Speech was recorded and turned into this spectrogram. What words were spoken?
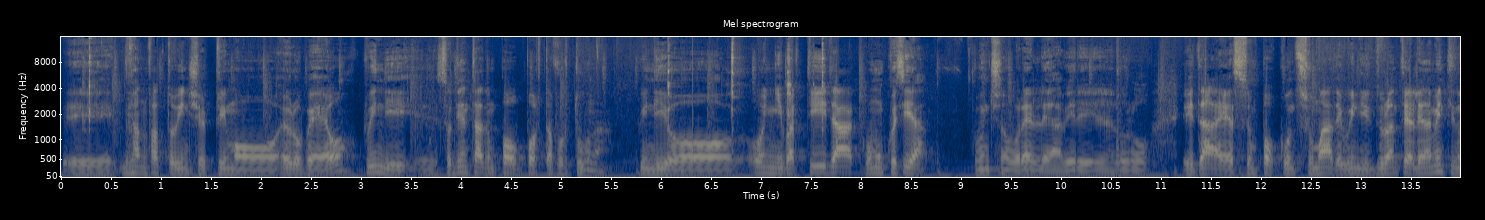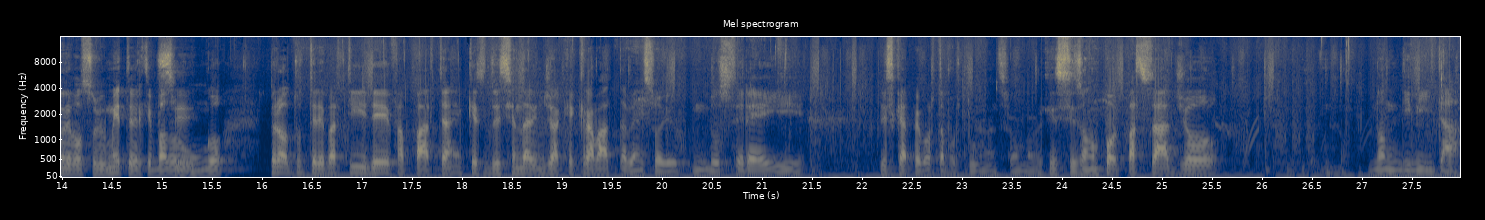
eh, mi hanno fatto vincere il primo europeo, quindi eh, sono diventato un po' un portafortuna. Quindi io ogni partita, comunque sia, cominciano Corelle a avere la loro età e essere un po' consumate, quindi durante gli allenamenti non le posso più mettere perché vado sì. lungo. Però tutte le partite fa parte, anche se dovessi andare in giacca e cravatta, penso che indosserei le scarpe portafortuna, insomma, perché questi sono un po' il passaggio non di vita,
